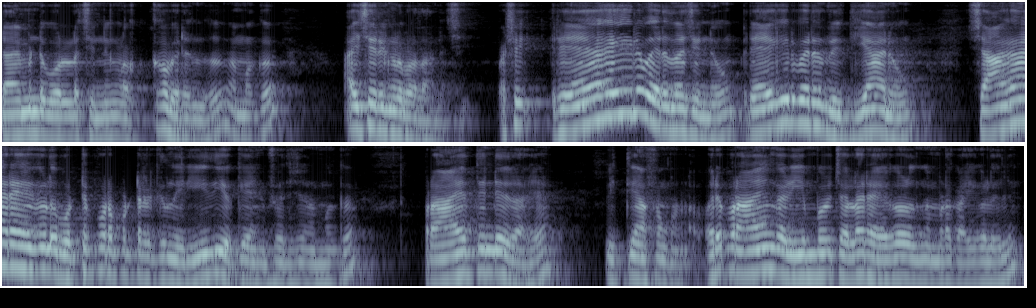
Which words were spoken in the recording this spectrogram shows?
ഡയമണ്ട് പോലുള്ള ചിഹ്നങ്ങളൊക്കെ വരുന്നത് നമുക്ക് ഐശ്വര്യങ്ങൾ പ്രദാനം ചെയ്യും. പക്ഷേ രേഖയിൽ വരുന്ന ചിഹ്നവും രേഖയിൽ വരുന്ന വ്യതിയാനവും ശാഖാരേഖകൾ പൊട്ടിപ്പുറപ്പെട്ടിരിക്കുന്ന രീതിയൊക്കെ അനുസരിച്ച് നമുക്ക് പ്രായത്തിന്റേതായ വ്യത്യാസങ്ങളുണ്ടാവും. ഒരു പ്രായം കഴിയുമ്പോൾ ചില രേഖകളൊന്നും നമ്മുടെ കൈകളിൽ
